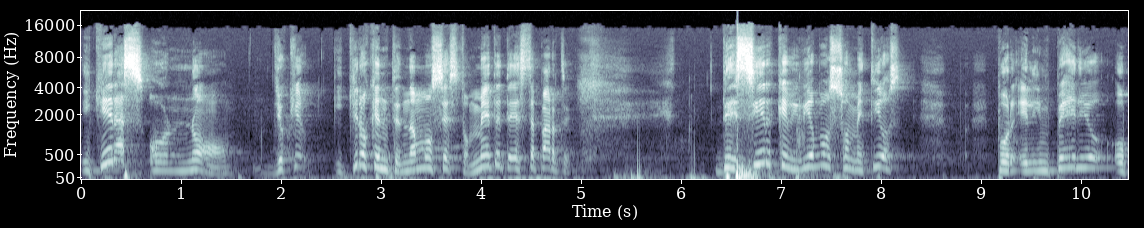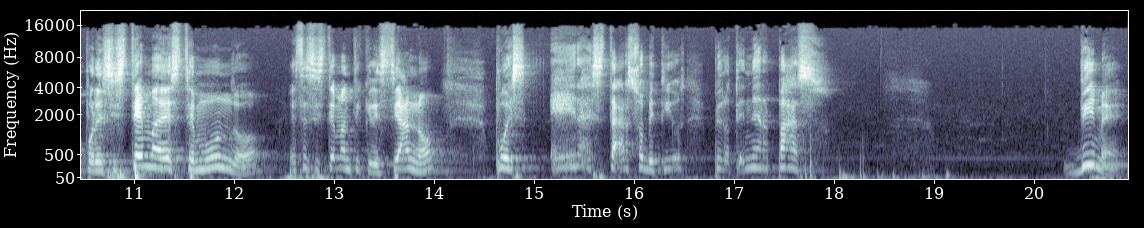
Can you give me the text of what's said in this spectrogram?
Y quieras o no, yo quiero, y quiero que entendamos esto, métete esta parte. Decir que vivíamos sometidos por el imperio o por el sistema de este mundo este sistema anticristiano, pues era estar sometidos, pero tener paz. Dime,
